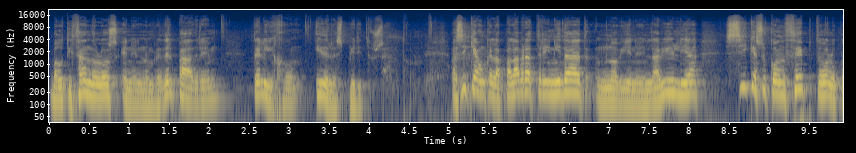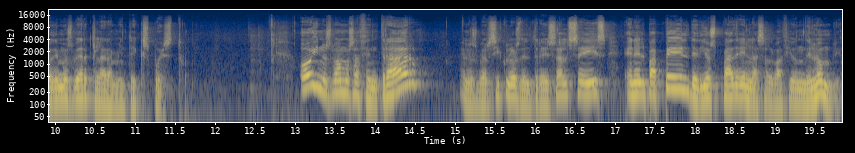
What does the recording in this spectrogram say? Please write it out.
bautizándolos en el nombre del Padre, del Hijo y del Espíritu Santo. Así que aunque la palabra Trinidad no viene en la Biblia, sí que su concepto lo podemos ver claramente expuesto. Hoy nos vamos a centrar, en los versículos del 3 al 6, en el papel de Dios Padre en la salvación del hombre.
